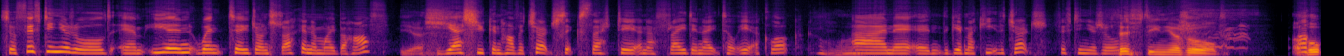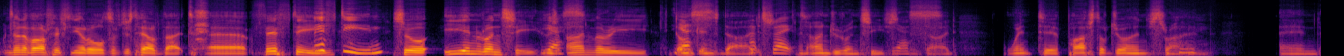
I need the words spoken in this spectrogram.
So 15 year old um, Ian went to John Strachan on my behalf. Yes. Yes, you can have a church 6.30 on a Friday night till 8 o'clock. And, uh, and they gave a key to the church, 15 years old. 15 years old. I hope none of our 15 year olds have just heard that. Uh, 15. 15? So Ian Runcie, who's Yes. Anne-Marie Yes, Duncan's dad, that's right. and Andrew Runcie's Yes. dad, went to Pastor John Strachan and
